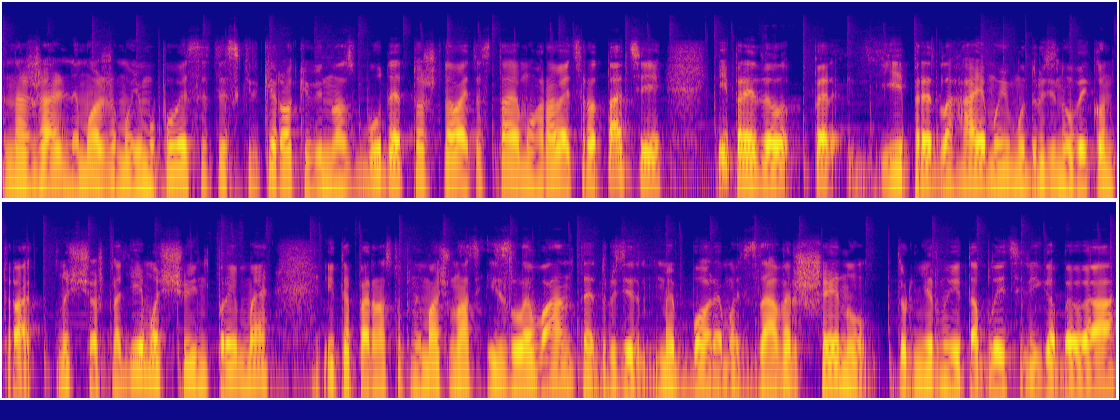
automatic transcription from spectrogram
На жаль, не можемо йому повисити, скільки років він у нас буде. Тож давайте ставимо гравець ротації і, передал- пер... і предлагаємо йому, друзі, новий контракт. Ну що ж, надіємося, що він прийме. І тепер наступний матч у нас із Леванте. Друзі, ми боремось за вершину турнірної таблиці Ліга БВА.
